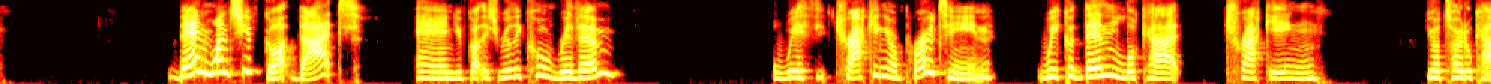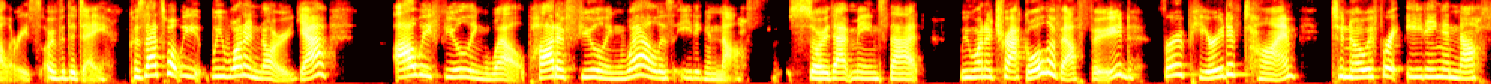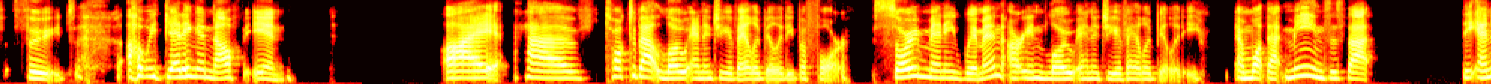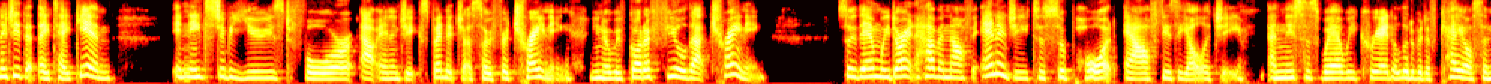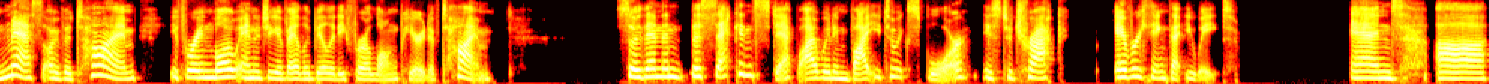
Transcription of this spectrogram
Then once you've got that and you've got this really cool rhythm with tracking your protein, we could then look at tracking your total calories over the day because that's what we we want to know yeah are we fueling well? Part of fueling well is eating enough. So that means that we want to track all of our food for a period of time to know if we're eating enough food. Are we getting enough in? I have talked about low energy availability before. So many women are in low energy availability. And what that means is that the energy that they take in it needs to be used for our energy expenditure. So for training you know we've got to fuel that training. So then we don't have enough energy to support our physiology. And this is where we create a little bit of chaos and mess over time if we're in low energy availability for a long period of time. So then the second step I would invite you to explore is to track everything that you eat. And, uh,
